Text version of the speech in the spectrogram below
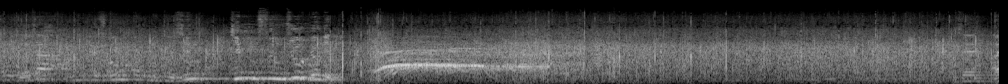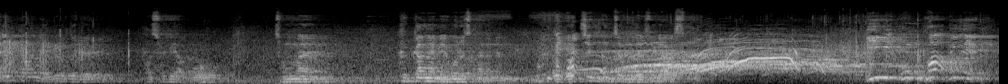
또 여자 연기의 저음까지 맡으신 배우님. 이제 아리따운 연료들을 다 소개하고 정말 극강의 자랑하는 그 멋진 남자분들 소개하겠습니다. 이홍화 배우님.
